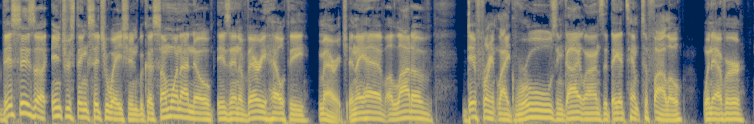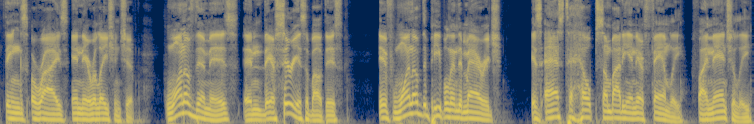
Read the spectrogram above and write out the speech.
this is an interesting situation because someone I know is in a very healthy marriage and they have a lot of different like rules and guidelines that they attempt to follow whenever things arise in their relationship. One of them is, and they're serious about this, if one of the people in the marriage is asked to help somebody in their family financially,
